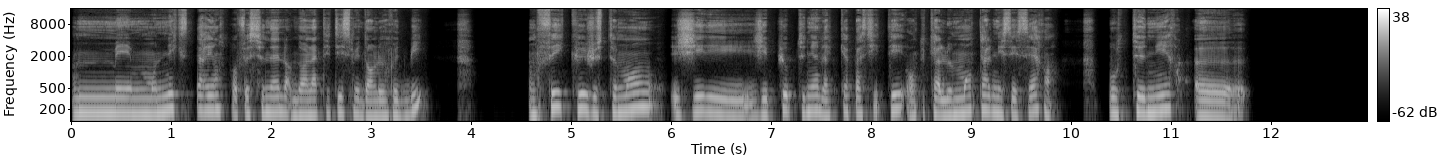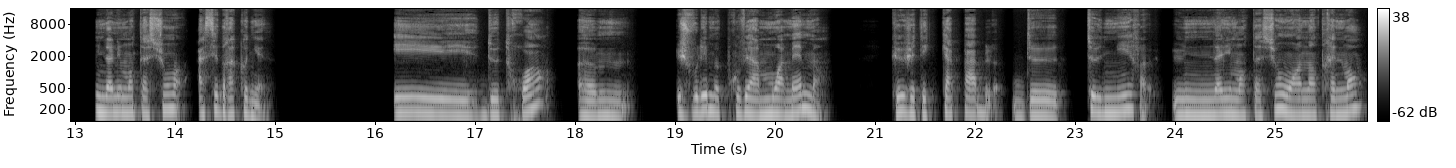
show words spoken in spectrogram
mais mon expérience professionnelle dans l'athlétisme et dans le rugby ont fait que justement j'ai pu obtenir la capacité, en tout cas le mental nécessaire pour tenir euh, une alimentation assez draconienne. Et de trois, euh, je voulais me prouver à moi-même que j'étais capable de tenir une alimentation ou un entraînement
